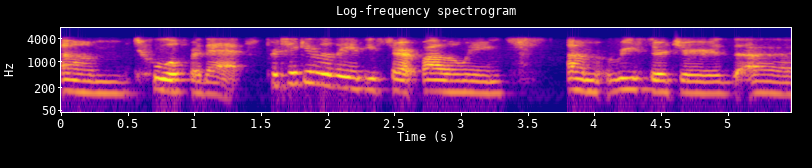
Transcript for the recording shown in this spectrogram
um, tool for that, particularly if you start following um, researchers, uh,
